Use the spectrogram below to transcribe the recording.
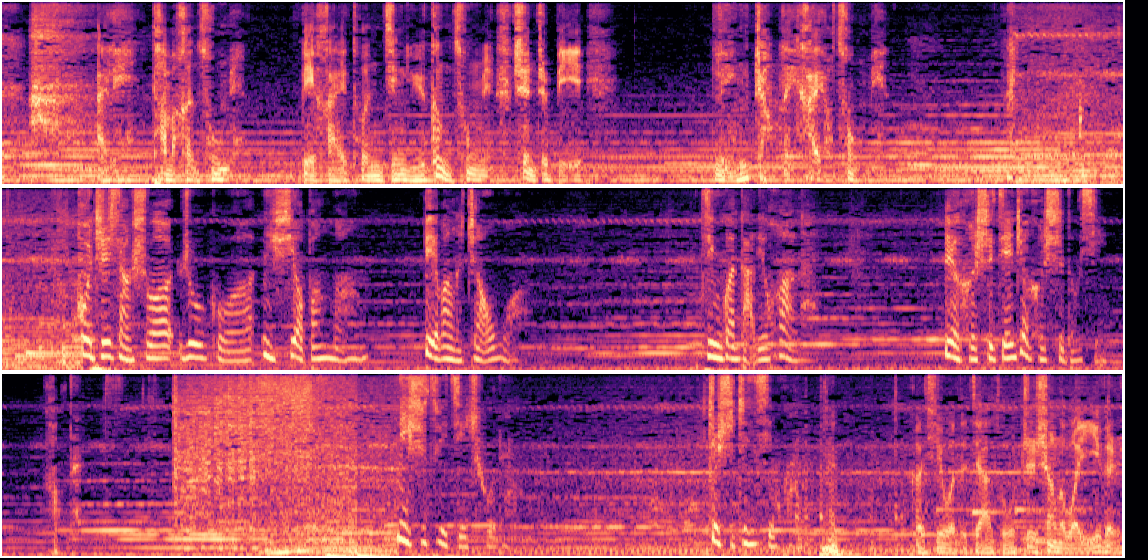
艾琳，他们很聪明。比海豚、鲸鱼更聪明，甚至比灵长类还要聪明。我只想说，如果你需要帮忙，别忘了找我。尽管打电话来，任何时间、任何事都行。好的。你是最杰出的，这是真心话。可惜我的家族只剩了我一个人。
